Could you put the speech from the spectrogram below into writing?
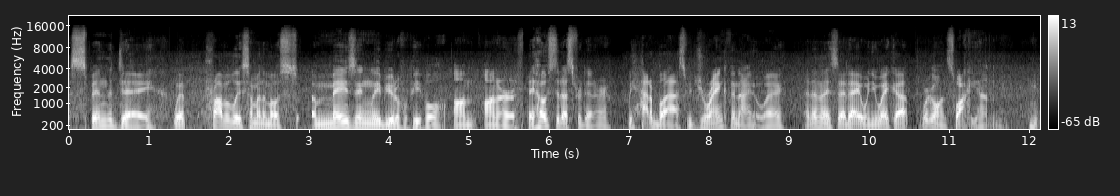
spend the day with probably some of the most amazingly beautiful people on, on earth. They hosted us for dinner. We had a blast. We drank the night away. And then they said, hey, when you wake up, we're going swaki hunting.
